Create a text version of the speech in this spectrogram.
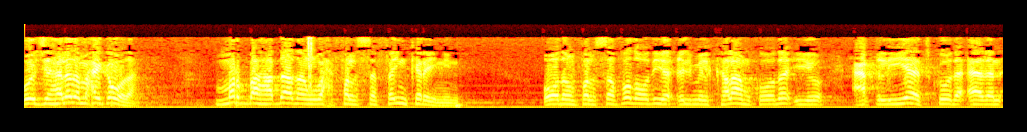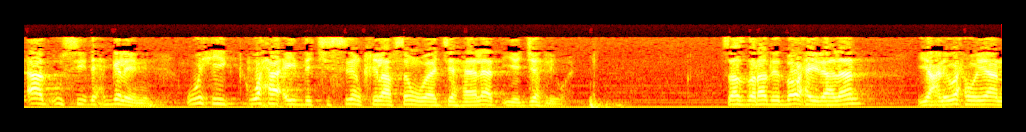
Oo jahalada maxay ka wadaan marba haddaadan wax falsafayn karaynin oodan falsafadooda iyo cilmilkalaamkooda iyo caqliyaadkooda aadan aada u sii dhexgelaynin wixii waxa ay dejiseen khilaafsan waa jahaalaad iyo jahli waay. Saas daraaddeed ba waxay yidhaahdaan yacni waxa weeyaan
